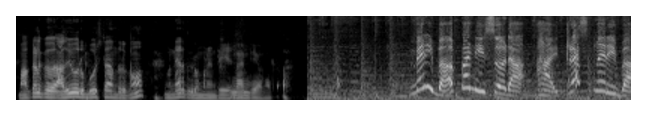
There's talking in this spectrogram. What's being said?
மக்களுக்கு அதுவே ஒரு பூஸ்டாக இருந்திருக்கும். உங்கள் நேரத்துக்கு ரொம்ப நன்றி. நன்றி வணக்கம். Meriba Paneer Soda. I trust Meriba.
